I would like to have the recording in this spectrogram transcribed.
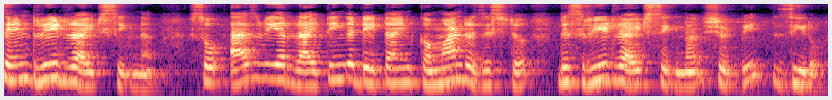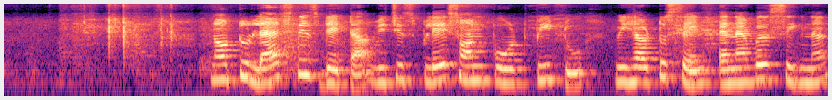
send read write signal. So as we are writing a data in command register this read write signal should be 0 now to latch this data which is placed on port P2 we have to send enable signal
